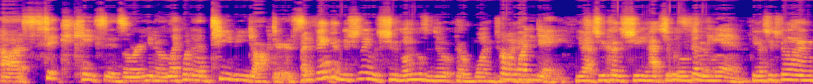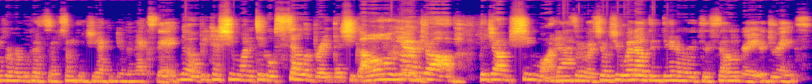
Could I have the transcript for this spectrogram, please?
uh, sick cases or, you know, like one of them TV doctors I think initially she was only supposed to do it for one for one day. Yeah, she because she had She to was go filling to. in. Yeah, she's filling in for her because of something she had to do the next day. No, because she wanted to go celebrate that she got Oh, her yes. job, the job she wanted. That's what it was. So she went out to dinner to celebrate or drinks,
